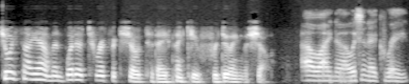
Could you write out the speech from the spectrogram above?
Joyce, I am, and what a terrific show today. Thank you for doing the show. Oh, I know. Isn't it great?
